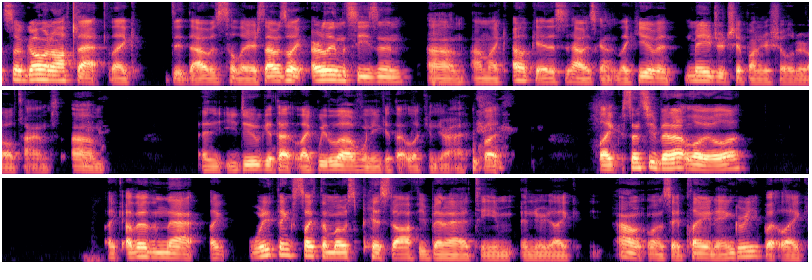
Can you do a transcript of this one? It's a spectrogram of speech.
So going off that, like, dude, that was hilarious. That was like early in the season. Um, I'm like, okay, this is how he's gonna like. You have a major chip on your shoulder at all times. Um, and you do get that. Like, we love when you get that look in your eye. But like, since you've been at Loyola, like, other than that, like, what do you think's like the most pissed off you've been at a team? And you're like, I don't want to say playing angry, but like,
